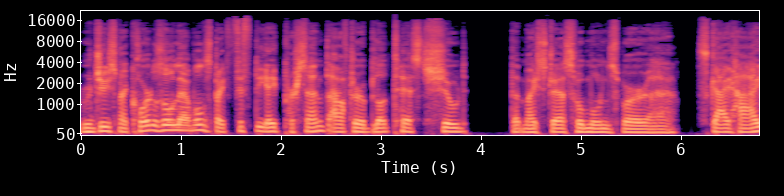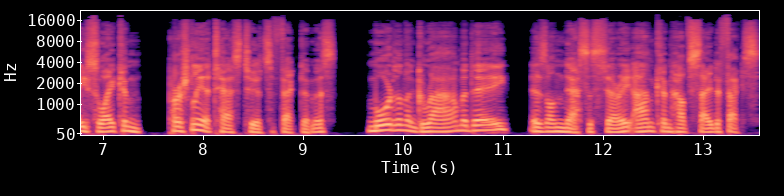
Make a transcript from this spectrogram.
reduce my cortisol levels by 58% after a blood test showed that my stress hormones were uh, sky high. So I can personally attest to its effectiveness. More than a gram a day is unnecessary and can have side effects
